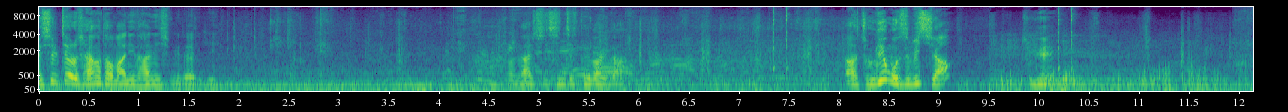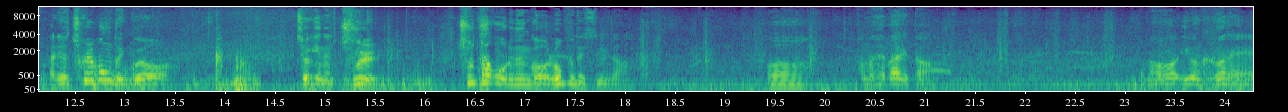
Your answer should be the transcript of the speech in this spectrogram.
실제로 자전거 타고 많이 다니십니다 여기 아, 날씨 진짜 대박이다. 아 저게 모습이치야? 저게? 아니 철봉도 있고요. 저기는 줄, 줄 타고 오르는 거 로프도 있습니다. 와, 한번 해봐야겠다. 어, 이건 그거네.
